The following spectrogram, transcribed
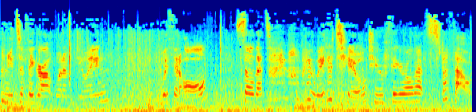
I need to figure out what I'm doing with it all. So that's what I'm on my way to do, to figure all that stuff out.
